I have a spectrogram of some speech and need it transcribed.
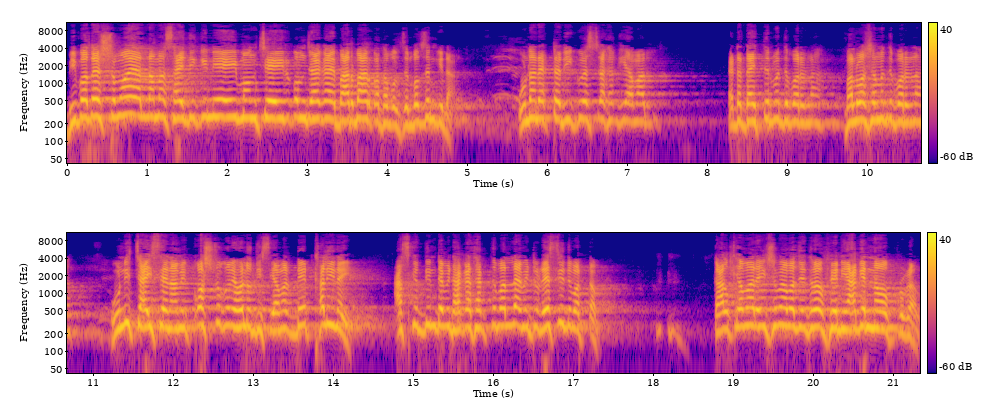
বিপদের সময় আল্লামা সাইদিকে নিয়ে এই মঞ্চে এইরকম জায়গায় বারবার কথা বলছেন। বলছেন কি না? ওনার একটা রিকোয়েস্ট রাখা কি আমার? একটা দায়িত্বের মধ্যে পড়ে না, ভালোবাসার মধ্যে পড়ে না। উনি চাইছেন আমি কষ্ট করে হলেও দিছি, আমার ডেট খালি নাই। আজকের দিনটা আমি ঢাকা থাকতে পারলে আমি একটু রেস্ট নিতে পারতাম। কালকে আমার এই সময় আবার যেতে হবে ফেনি আগের নেওয়া প্রোগ্রাম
